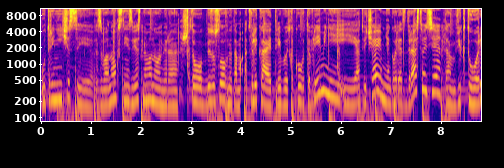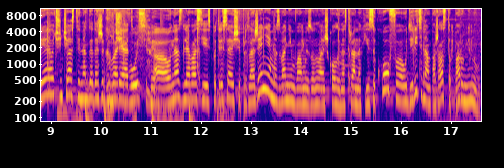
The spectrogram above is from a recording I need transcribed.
утренние часы, звонок с неизвестного номера, что, безусловно, там отвлекает, требует какого-то времени, и отвечаю, мне говорят, здравствуйте, там, Виктория очень часто иногда даже говорят. Себе. «А, у нас для вас есть потрясающее предложение, мы звоним вам из онлайн-школы иностранных языков, уделите нам, пожалуйста, пару минут.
